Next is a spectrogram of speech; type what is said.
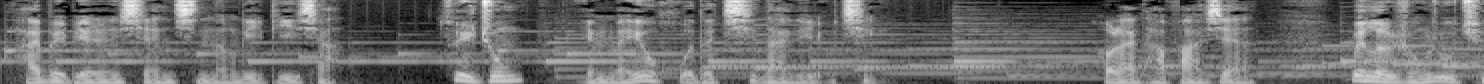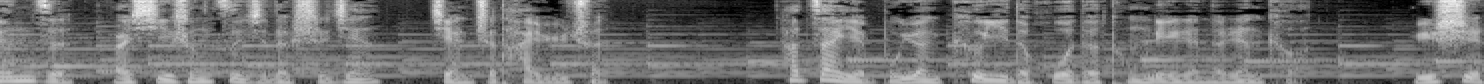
还被别人嫌弃能力低下，最终也没有获得期待的友情。后来他发现，为了融入圈子而牺牲自己的时间，简直太愚蠢。他再也不愿刻意的获得同龄人的认可。于是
